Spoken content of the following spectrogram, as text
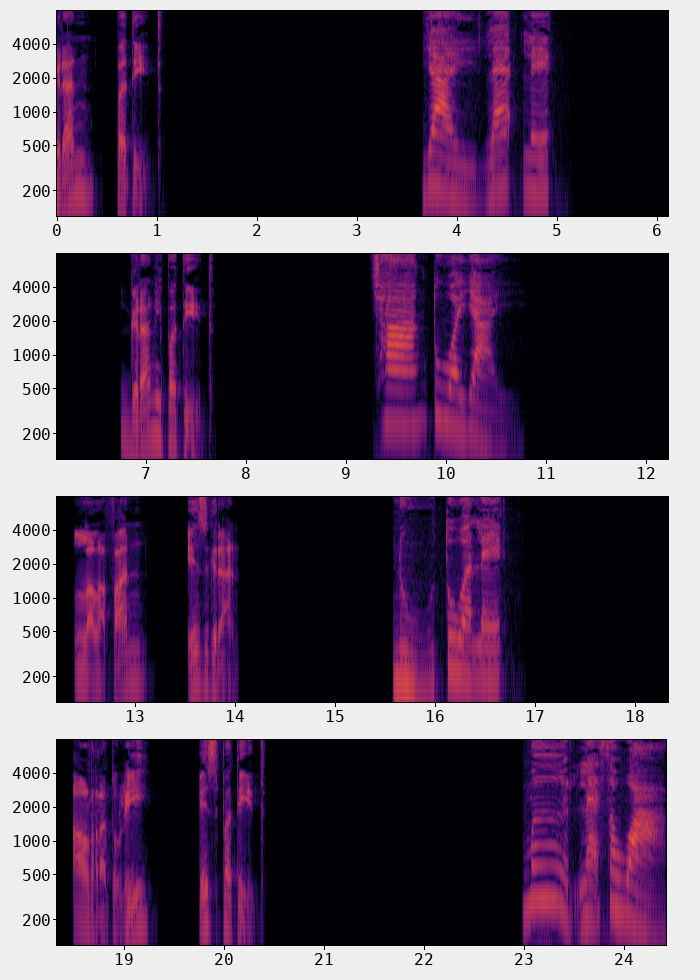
gran petit ใหญ่และเล็ก gran i petit ช้างตัวใหญ่ l'elefant és gran หนูตัวเล็ก el ratolí és petit มืดและสว่าง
